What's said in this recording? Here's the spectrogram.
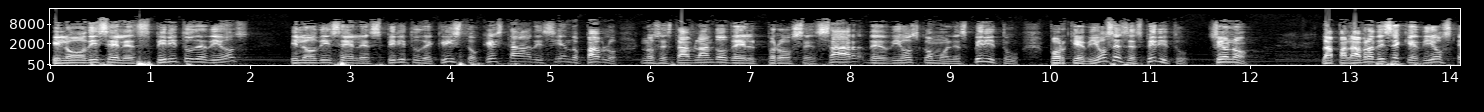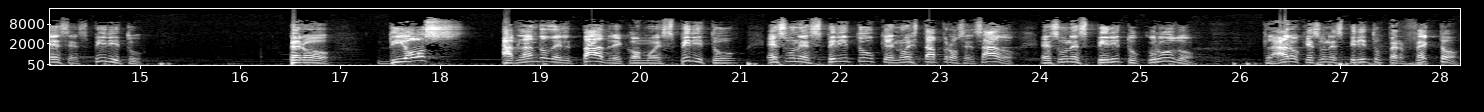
y luego dice el espíritu de Dios, y luego dice el espíritu de Cristo. ¿Qué está diciendo Pablo? Nos está hablando del procesar de Dios como el espíritu, porque Dios es espíritu, ¿sí o no? La palabra dice que Dios es espíritu. Pero Dios, hablando del Padre como espíritu, es un espíritu que no está procesado, es un espíritu crudo. Claro que es un espíritu perfecto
